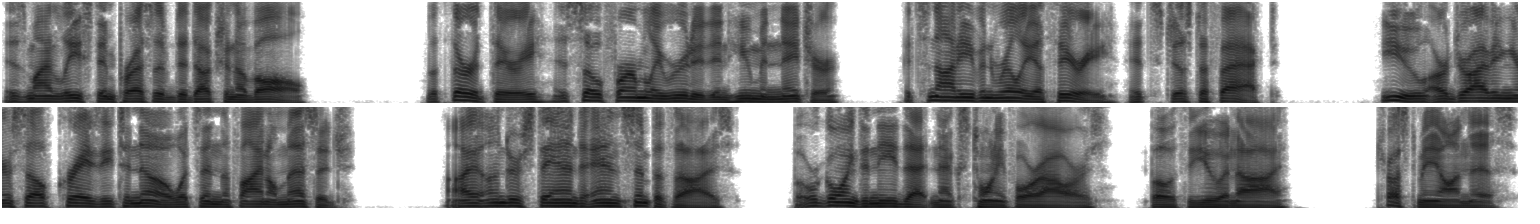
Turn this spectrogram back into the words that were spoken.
is my least impressive deduction of all. The third theory is so firmly rooted in human nature, it's not even really a theory, it's just a fact. You are driving yourself crazy to know what's in the final message. I understand and sympathize, but we're going to need that next 24 hours, both you and I. Trust me on this.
